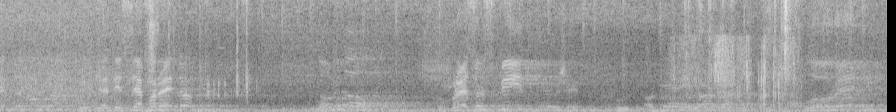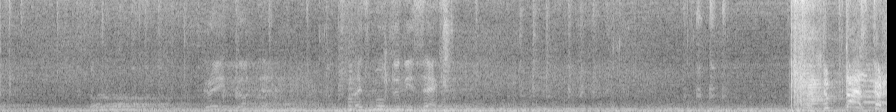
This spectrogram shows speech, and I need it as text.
Ethanol output. That is separator? Nominal. Compressor speed? Okay, Roger. Flow rate? Great, got that. Let's move to the section. The bastard!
